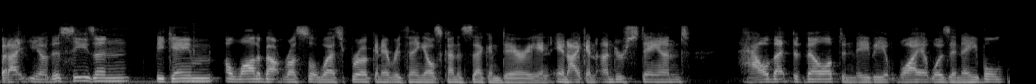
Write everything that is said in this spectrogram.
but I you know this season became a lot about Russell Westbrook and everything else kind of secondary and and I can understand how that developed and maybe why it was enabled.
